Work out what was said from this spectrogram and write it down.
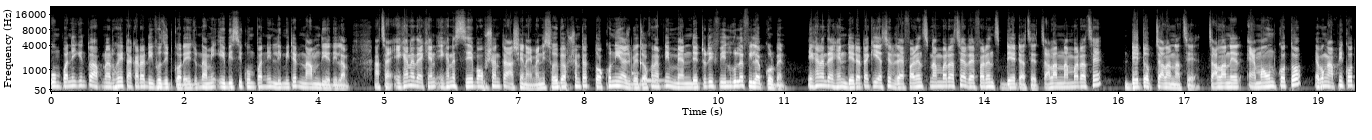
কোম্পানি কিন্তু আপনার হয়ে টাকাটা ডিপোজিট করে, এই জন্য আমি এবিসি কোম্পানি লিমিটেড নাম দিয়ে দিলাম। আচ্ছা এখানে দেখেন, এখানে সেভ অপশনটা আসে নাই। মানে সেভ অপশনটা তখনই আসবে যখন আপনি ম্যান্ডেটরি ফিলগুলো ফিল আপ করবেন। এখানে দেখেন ডেটাটা কি আছে? রেফারেন্স নাম্বার আছে আর রেফারেন্স ডেট আছে। চালান নাম্বার আছে ডেট অফ চালান আছে। চালানের অ্যামাউন্ট কত এবং আপনি কত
